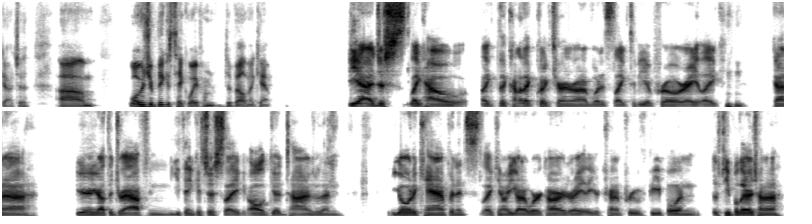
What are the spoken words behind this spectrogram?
gotcha um what was your biggest takeaway from development camp yeah just like how like the kind of that quick turnaround of what it's like to be a pro right like mm-hmm. kind of you're, you're at the draft and you think it's just like all good times but then you go to camp and it's like you know you got to work hard right you're trying to prove people and there's people there trying to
